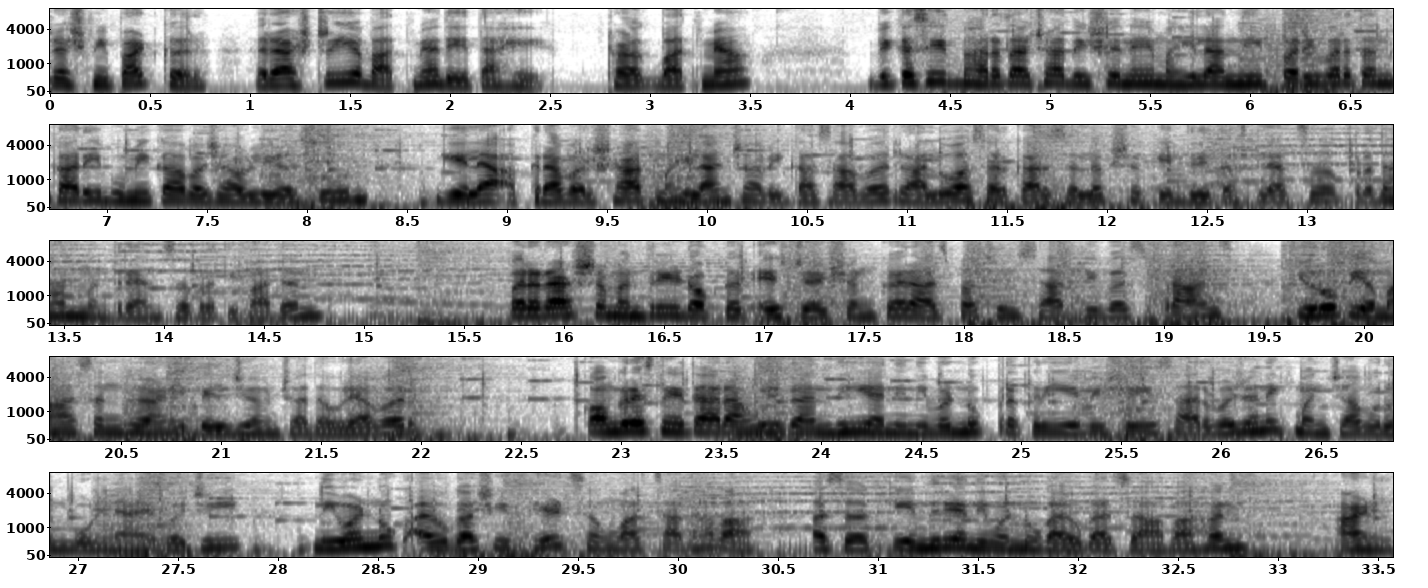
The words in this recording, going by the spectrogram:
रश्मी पाटकर राष्ट्रीय बातम्या देत आहे. ठळक बातम्या. विकसित भारताच्या दिशेने महिलांनी परिवर्तनकारी भूमिका बजावली असून गेल्या अकरा वर्षात महिलांच्या विकासावर रालोआ सरकारचं लक्ष केंद्रित असल्याचं प्रधानमंत्र्यांचं प्रतिपादन. परराष्ट्र मंत्री डॉक्टर एस. जयशंकर आजपासून सात दिवस फ्रान्स युरोपीय महासंघ आणि बेल्जियमच्या दौऱ्यावर काँग्रेस नेता राहुल गांधी यांनी निवडणूक प्रक्रियेविषयी सार्वजनिक मंचावरून बोलण्याऐवजी निवडणूक आयोगाशी थेट संवाद साधावा असं केंद्रीय निवडणूक आयोगाचं आवाहन आणि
